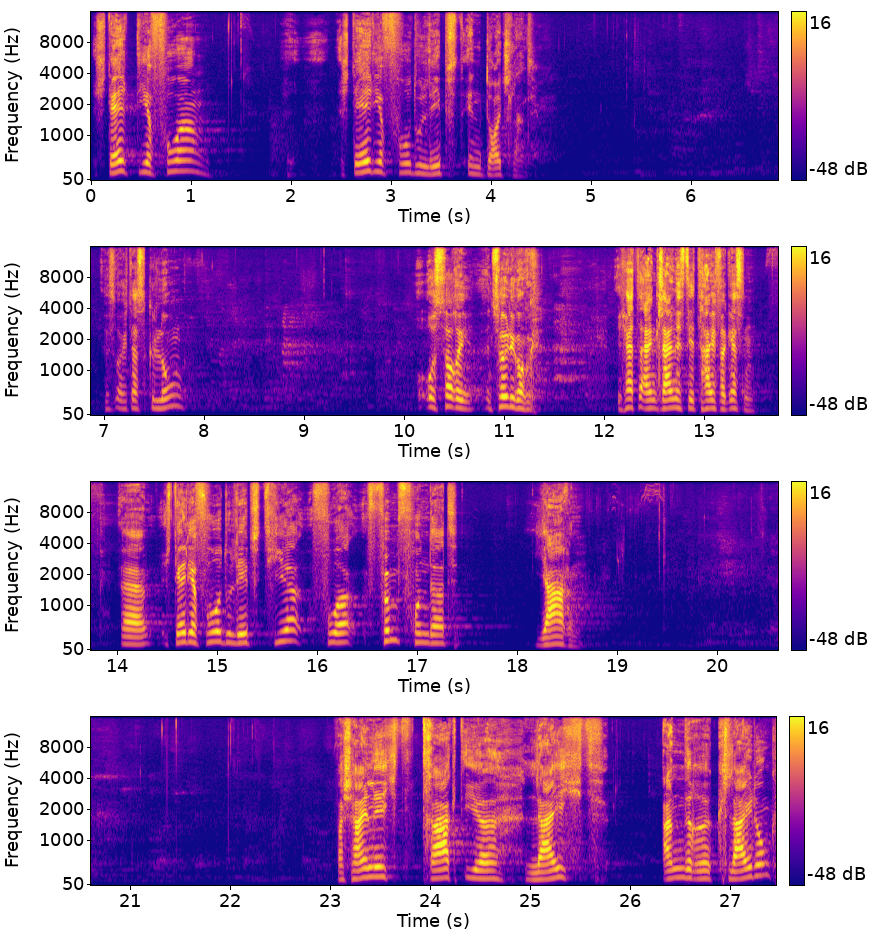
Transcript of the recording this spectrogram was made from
Stellt dir vor, stell dir vor, du lebst in Deutschland. Ist euch das gelungen? Oh, sorry, Entschuldigung. Ich hatte ein kleines Detail vergessen. Äh, stell dir vor, du lebst hier vor 500 Jahren. Wahrscheinlich tragt ihr leicht andere Kleidung.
